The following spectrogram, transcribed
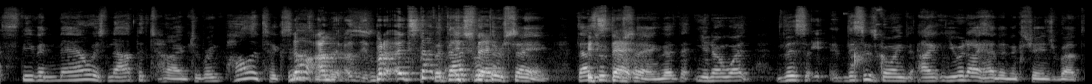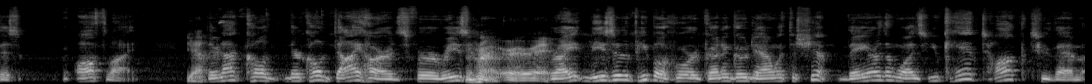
Stephen, now is not the time to bring politics No, into I'm this. but it's not But that's what that- they're saying. That's what they're that- saying. That, that- you know what this this is going. To, I you and I had an exchange about this offline. Yeah. They're not called. They're called diehards for a reason, Right, right, right. right? These are the people who are going to go down with the ship. They are the ones you can't talk to them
